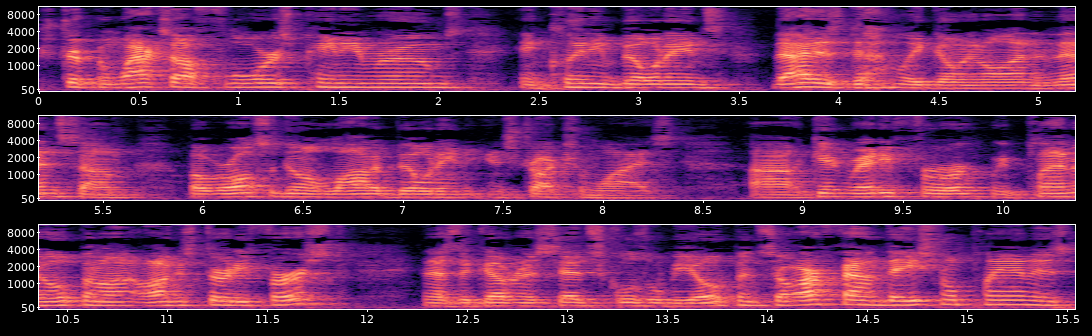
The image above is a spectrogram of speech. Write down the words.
stripping wax off floors, painting rooms, and cleaning buildings. That is definitely going on, and then some. But we're also doing a lot of building instruction-wise. Uh, getting ready for, we plan to open on August 31st. And as the governor said, schools will be open. So our foundational plan is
